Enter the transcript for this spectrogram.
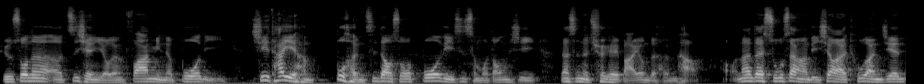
比如说呢，呃，之前有人发明了玻璃，其实他也很不很知道说玻璃是什么东西，但是呢，却可以把它用得很好。好，那在书上啊李笑来突然间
